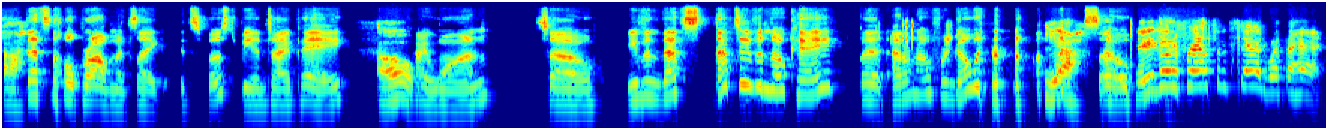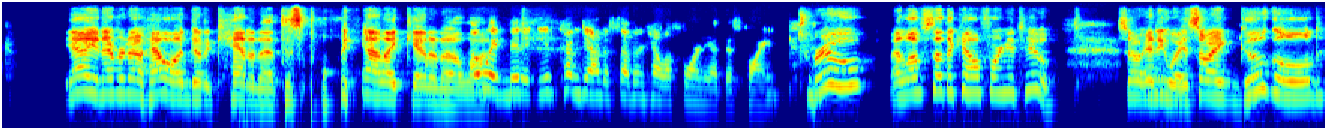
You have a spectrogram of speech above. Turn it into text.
Ah. That's the whole problem. It's like it's supposed to be in Taipei, oh, Taiwan. So even that's that's even okay, but I don't know if we're going or not. Yeah. So maybe go to France instead. What the heck? Yeah, you never know. Hell, I'd go to Canada at this point. I like Canada a lot. Oh, admit it. you've come down to Southern California at this point. True. I love Southern California too. So anyway, so I Googled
